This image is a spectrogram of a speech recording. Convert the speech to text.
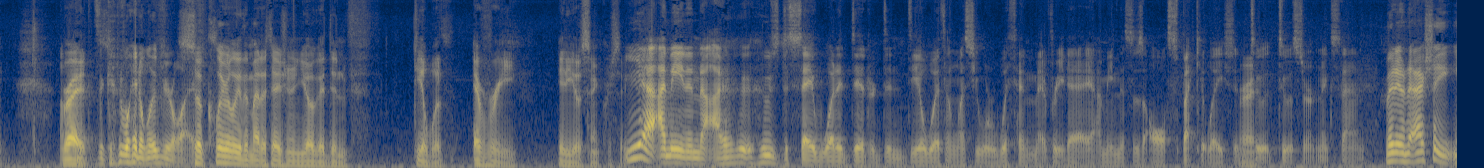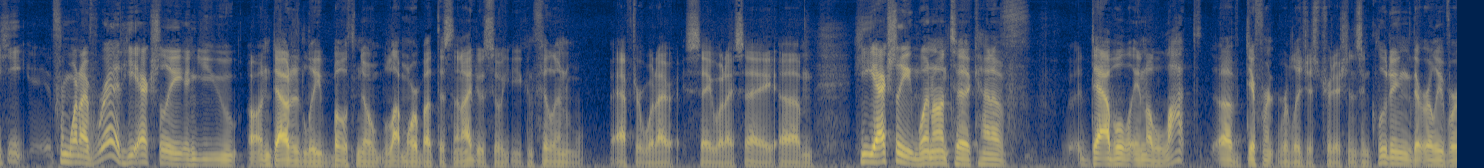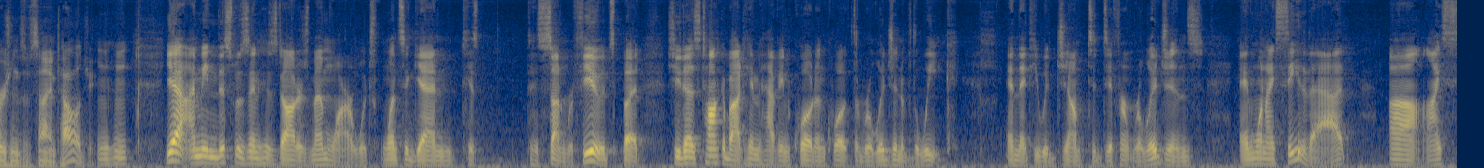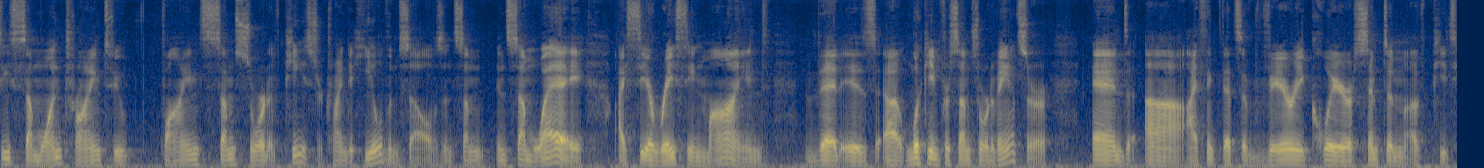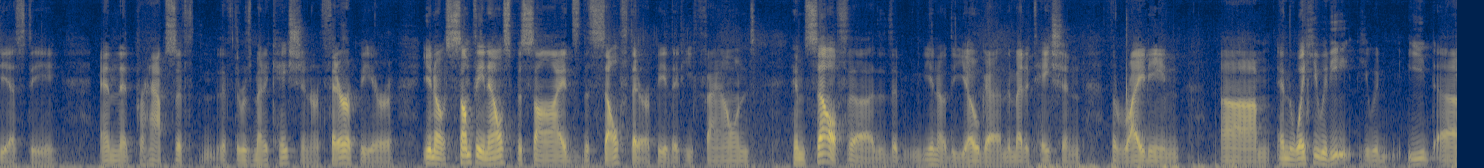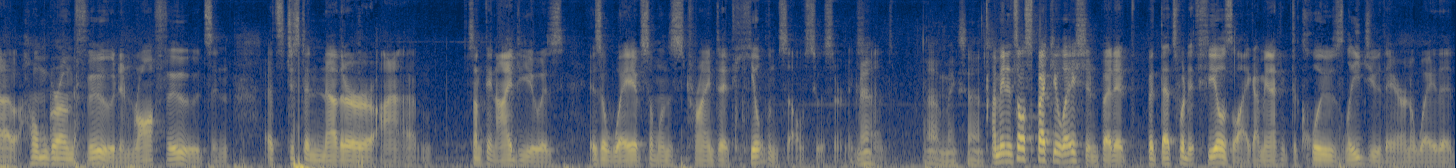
I Right. think It's a good way to live your life. So clearly, the meditation and yoga didn't f- deal with every idiosyncrasy. yeah, I mean, and I, who's to say what it did or didn't deal with unless you were with him every day? I mean, this is all speculation Right. to to a certain extent. But and actually, he, from what I've read, he actually, and you undoubtedly both know a lot more about this than I do, so you can fill in after what I say. What I say, um, he actually went on to kind of dabble in a lot of different religious traditions, including the early versions of Scientology. Yeah, I mean, this was in his daughter's memoir, which once again his his son refutes, but she does talk about him having quote unquote the religion of the week, and that he would jump to different religions. And when I see that, uh, I see someone trying to find some sort of peace or trying to heal themselves in some in some way. I see a racing mind that is uh, looking for some sort of answer. And uh, I think that's a very clear symptom of PTSD, and that perhaps if, if there was medication or therapy or you know something else besides the self therapy that he found himself, uh, the you know the yoga and the meditation, the writing, um, and the way he would eat, he would eat uh, homegrown food and raw foods, and that's just another uh, something I view as as a way of someone's trying to heal themselves to a certain Yeah, extent. that makes sense. I mean, it's all speculation, but it but that's what it feels like. I mean, I think the clues lead you there in a way that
